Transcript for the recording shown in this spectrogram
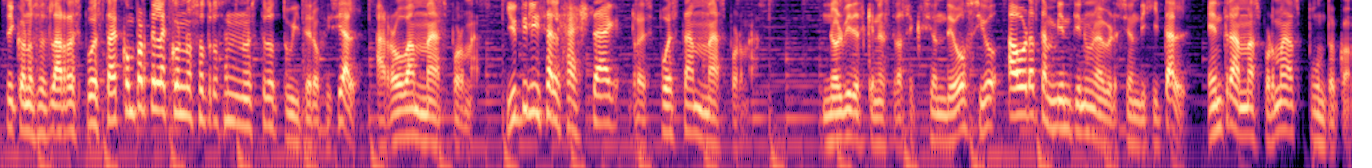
Si conoces la respuesta, compártela con nosotros en nuestro Twitter oficial, arroba más por más, y utiliza el hashtag respuesta más por más. No olvides que nuestra sección de ocio ahora también tiene una versión digital. Entra a máspormás.com.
